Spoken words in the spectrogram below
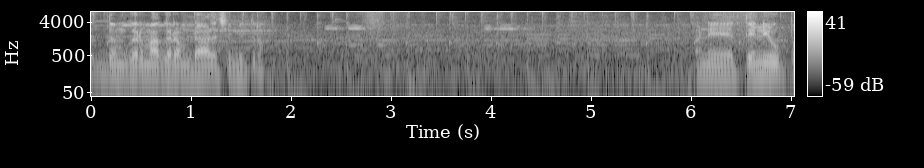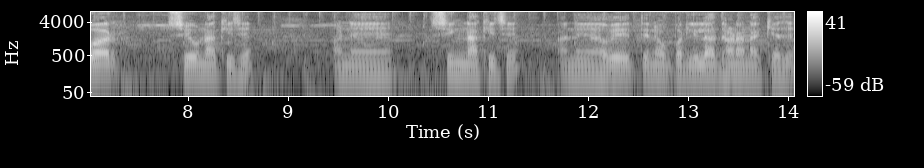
એકદમ ગરમા ગરમ દાળ છે મિત્રો. અને તેની ઉપર સેવ નાખી છે અને સિંગ નાખી છે અને હવે તેના ઉપર લીલા ધાણા નાખ્યા છે.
